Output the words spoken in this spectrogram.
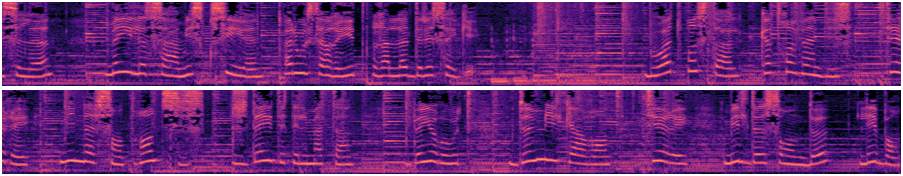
يسلم ما إلا سامي سقسيان أروت غيد غالا دراساكي Boîte postale 90-1936 Jdeï Telmatan Beyrouth 2040-1202 Liban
